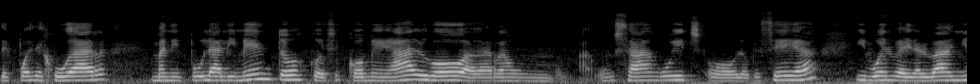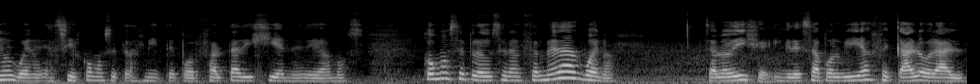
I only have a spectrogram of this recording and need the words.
después de jugar manipula alimentos, come algo, agarra un, un sándwich o lo que sea y vuelve a ir al baño. Bueno, y así es como se transmite por falta de higiene, digamos. ¿Cómo se produce la enfermedad? Bueno, ya lo dije, ingresa por vía fecal oral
